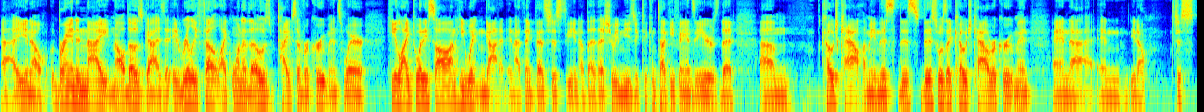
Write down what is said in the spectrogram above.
uh, you know, Brandon Knight and all those guys. It, it really felt like one of those types of recruitments where he liked what he saw and he went and got it. And I think that's just, you know, that, that should be music to Kentucky fans' ears that, um, Coach Cal. I mean, this this this was a Coach Cal recruitment, and uh, and you know, just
